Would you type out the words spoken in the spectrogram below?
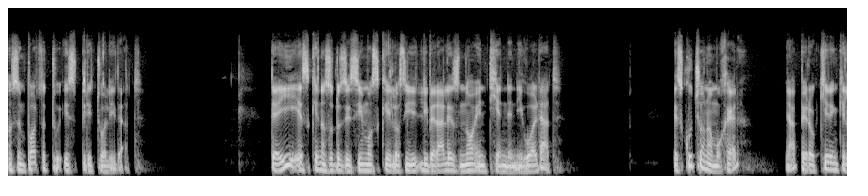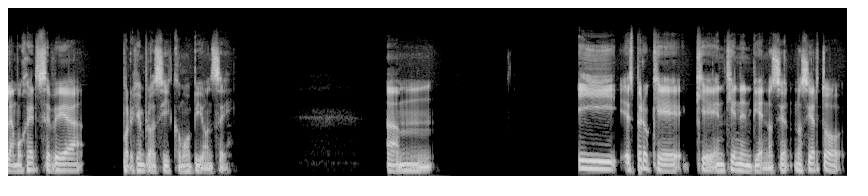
nos importa tu espiritualidad. De ahí es que nosotros decimos que los liberales no entienden igualdad. Escucha a una mujer, ¿ya? pero quieren que la mujer se vea, por ejemplo, así como Beyoncé. y espero que, que entienden bien, ¿no es cierto?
